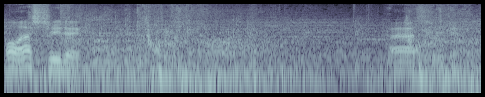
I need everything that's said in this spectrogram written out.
Oh, that's cheating. That's cheating.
